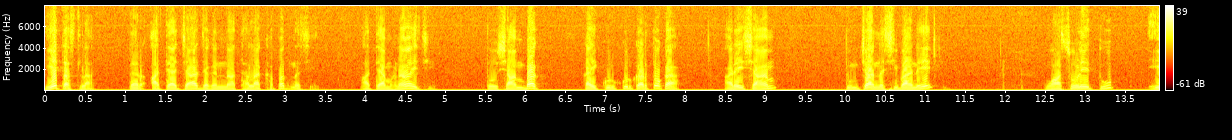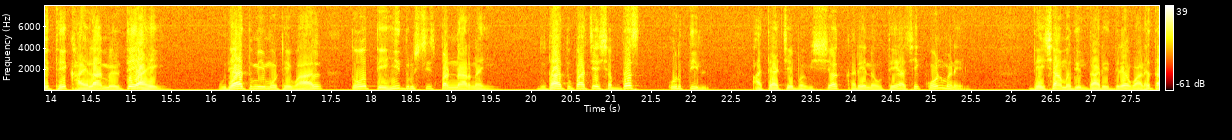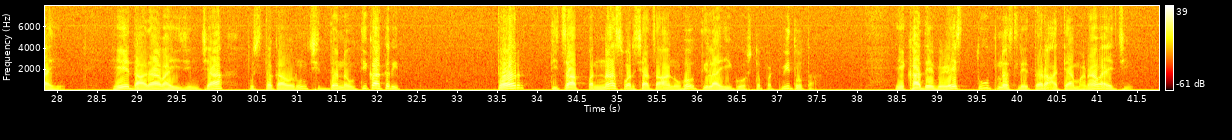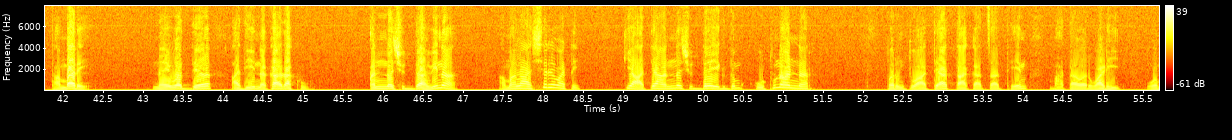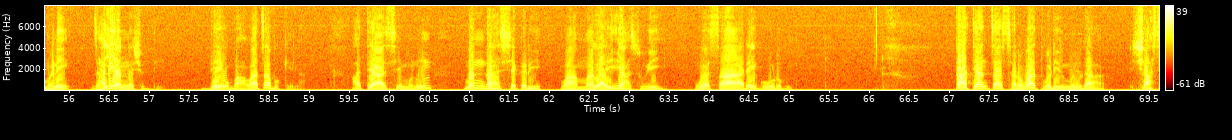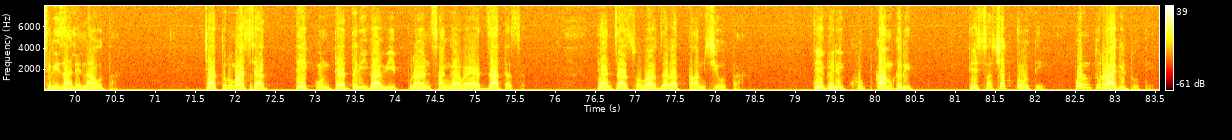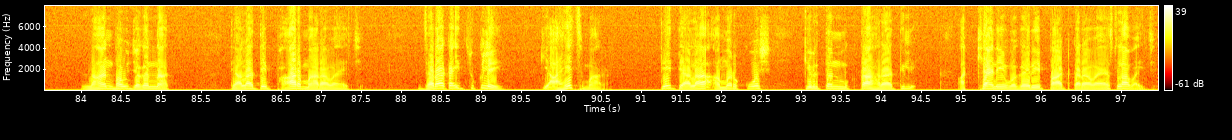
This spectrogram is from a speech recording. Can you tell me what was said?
येत असला तर आत्याच्या जगन्नाथाला खपत नसे. आत्या म्हणावायची तो श्याम बघ काही कुरकुर करतो का? अरे श्याम तुमच्या नशिबाने वासोळे तूप येथे खायला मिळते आहे. उद्या तुम्ही मोठे व्हाल तो तेही दृष्टीस पडणार नाही. दुधा तुपाचे शब्दच उरतील. आत्याचे भविष्य खरे नव्हते असे कोण म्हणेल? देशामधील दारिद्र्य वाढत आहे. हे दादाभाईजींच्या पुस्तकावरून सिद्ध नव्हती का करीत? तर तिचा पन्नास वर्षाचा अनुभव तिला ही गोष्ट पटवीत होता. एखादे वेळेस तूप नसले तर आत्या म्हणावायची थांबा रे नैवेद्य आधी नका दाखवू. अन्न शुद्ध हवी ना? आम्हाला आश्चर्य वाटे की आत्या अन्न शुद्ध एकदम कोठून आणणार? परंतु आत्या ताकाचा थेंब भातावर वाढी व म्हणे झाली अन्नशुद्धी. देव भावाचा भुकेला. आत्या असे म्हणून मंद हास्य करी व आम्हालाही हसू येई व सारे गोड होई. तात्यांचा सर्वात वडील मुलगा शास्त्री झालेला होता. चातुर्मास्यात ते कोणत्या तरी गावी पुराण सांगावयात जात असत. त्यांचा स्वभाव जरा तामशी होता. ते घरी खूप काम करीत. ते सशक्त होते. परंतु रागीट होते. लहान भाऊ जगन्नाथ त्याला ते फार मारावायचे. जरा काही चुकले की आहेच मार ते त्याला अमरकोश कीर्तन मुक्ताहारातील आख्याने वगैरे पाठ करावयास लावायचे.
